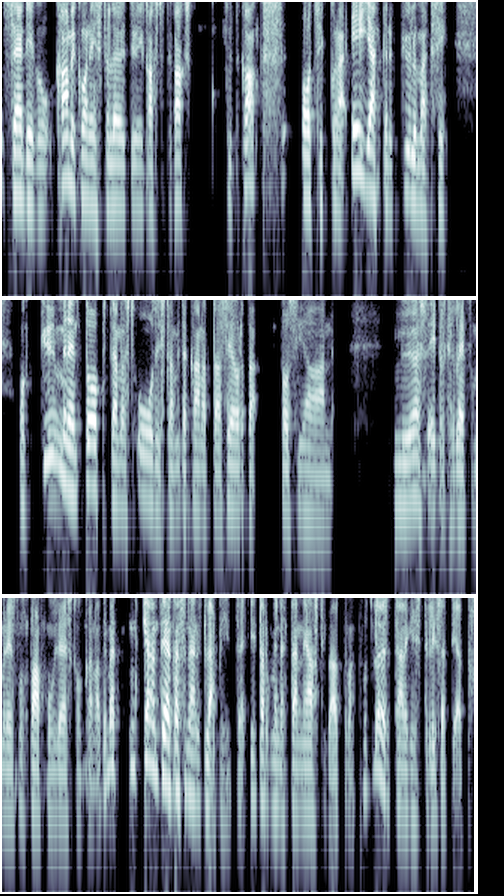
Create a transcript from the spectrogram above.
San Diego Comic-Conista löytyy, niin 2022 otsikkona ei jättänyt kylmäksi, on kymmenen top tämmöistä uutista, mitä kannattaa seurata tosiaan myös, ei pelkästään leffamediassa, mutta Paapmuita Eskon kannalta. Mä käyn teidän kanssa nämä nyt läpi, että ei tarvitse mennä tänne asti välttämättä, mutta löydätte ainakin sitten lisätietoa.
